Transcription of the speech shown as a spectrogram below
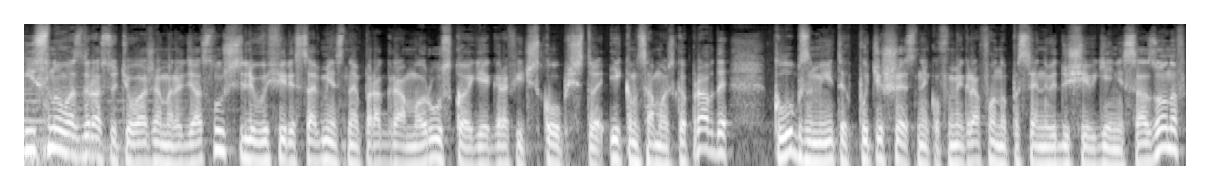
И снова здравствуйте, уважаемые радиослушатели. В эфире совместная программа Русского географического общества и Комсомольской правды «Клуб знаменитых путешественников». У микрофона постоянно ведущий Евгений Сазонов.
